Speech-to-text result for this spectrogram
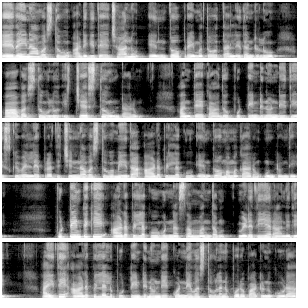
ఏదైనా వస్తువు అడిగితే చాలు ఎంతో ప్రేమతో తల్లిదండ్రులు ఆ వస్తువులు ఇచ్చేస్తూ ఉంటారు. అంతేకాదు పుట్టింటి నుండి తీసుకువెళ్ళే ప్రతి చిన్న వస్తువు మీద ఆడపిల్లకు ఎంతో మమకారం ఉంటుంది. పుట్టింటికి ఆడపిల్లకు ఉన్న సంబంధం విడతీయరానిది. అయితే ఆడపిల్లలు పుట్టింటి నుండి కొన్ని వస్తువులను పొరపాటును కూడా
